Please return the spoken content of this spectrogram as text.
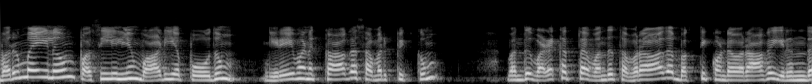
வறுமையிலும் பசியிலும் வாடிய போதும் இறைவனுக்காக சமர்ப்பிக்கும் வந்து வழக்கத்தை வந்து தவறாத பக்தி கொண்டவராக இருந்த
